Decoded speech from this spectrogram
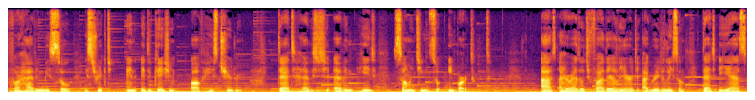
for having been so strict in education of his children that have even hid something so important. As a result, father learned a great lesson that yes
